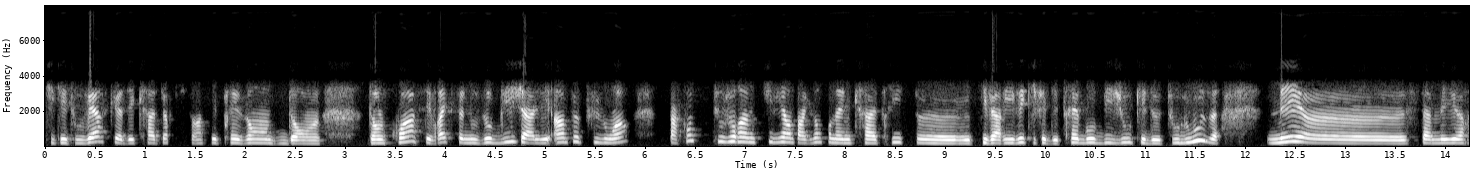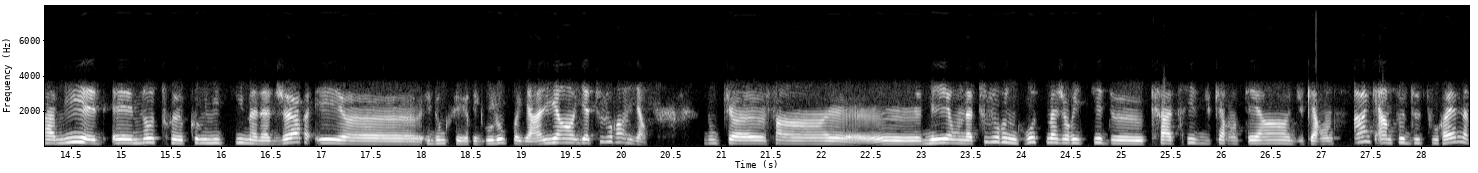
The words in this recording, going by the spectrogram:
qu'il est ouvert, qu'il y a des créateurs qui sont assez présents dans dans le coin, c'est vrai que ça nous oblige à aller un peu plus loin. Par contre, toujours un petit lien. Par exemple, on a une créatrice euh, qui va arriver, qui fait des très beaux bijoux, qui est de Toulouse, mais sa meilleure amie est, notre community manager, et, et donc c'est rigolo. Quoi. Il y a un lien, il y a toujours un lien. Donc, euh, enfin, euh, mais on a toujours une grosse majorité de créatrices du 41, du 45, un peu de Touraine,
